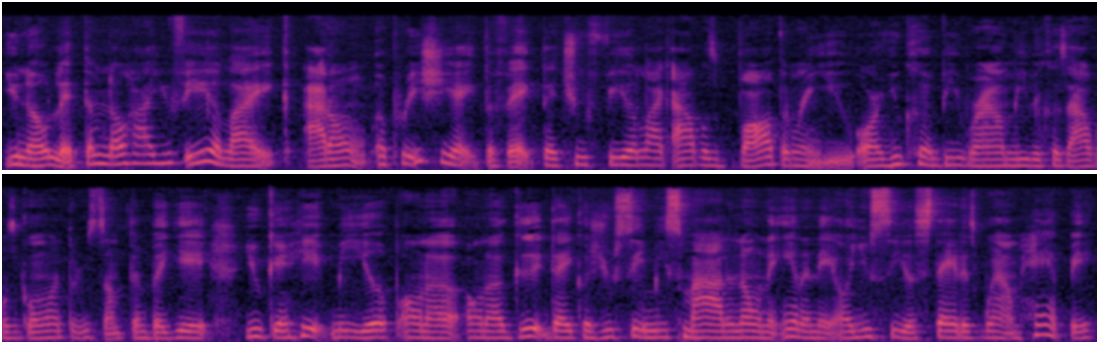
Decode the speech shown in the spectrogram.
you know, let them know how you feel. Like, I don't appreciate the fact that you feel like I was bothering you or you couldn't be around me because I was going through something, but yet you can hit me up on a on a good day because you see me smiling on the internet or you see a status where I'm happy.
